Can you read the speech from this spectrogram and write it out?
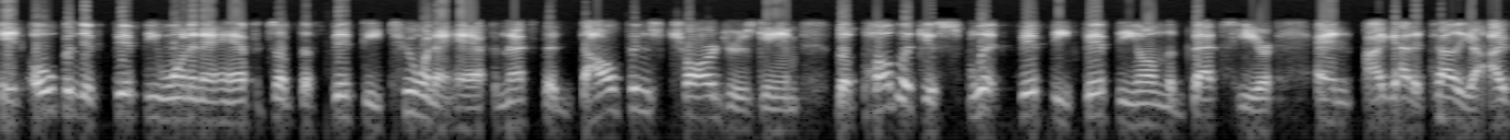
It opened at 51 and a half. It's up to fifty-two and a half, and that's the Dolphins Chargers game. The public is split 50-50 on the bets here, and I got to tell you, I've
